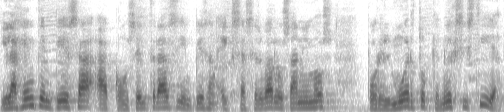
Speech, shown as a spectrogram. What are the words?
y la gente empieza a concentrarse y empiezan a exacerbar los ánimos por el muerto que no existía.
